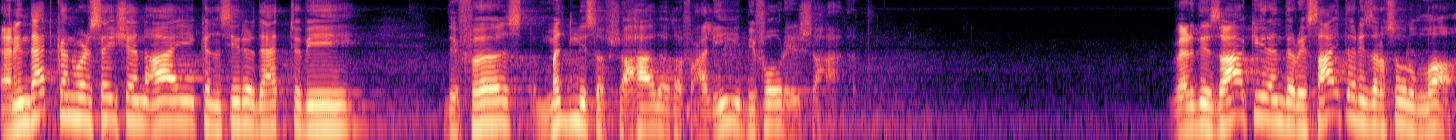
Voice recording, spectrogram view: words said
And in that conversation, I consider that to be the first majlis of shahadat of Ali before his shahadat. Where the zakir and the reciter is Rasulullah.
